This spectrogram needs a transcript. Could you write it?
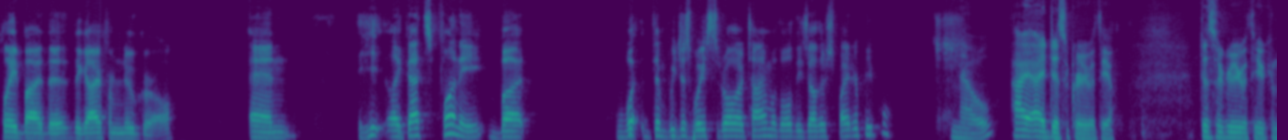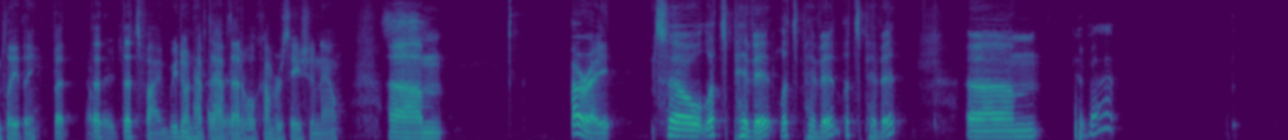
played by the the guy from New Girl, and he like that's funny, but what then we just wasted all our time with all these other spider people. No, I, I disagree with you. Disagree with you completely, but that that's fine. We don't have to have that whole conversation now. Um, all right, so let's pivot. Let's pivot. Let's pivot. Um, Pivot.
